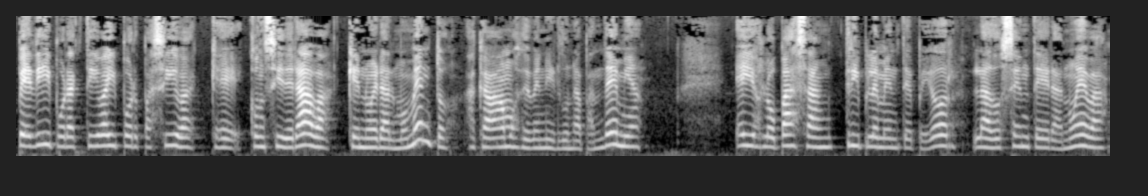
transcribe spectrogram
pedí por activa y por pasiva que consideraba que no era el momento. Acabamos de venir de una pandemia, ellos lo pasan triplemente peor, la docente era nueva,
